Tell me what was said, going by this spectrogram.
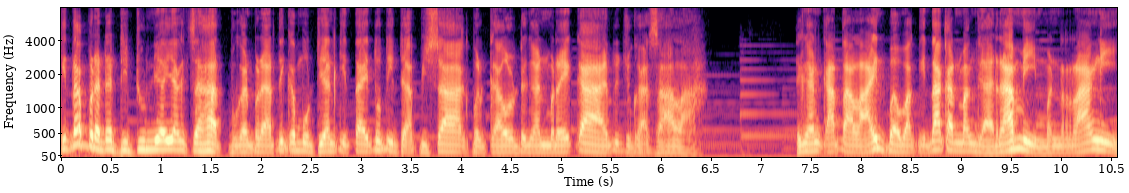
Kita berada di dunia yang jahat, bukan berarti kemudian kita itu tidak bisa bergaul dengan mereka, itu juga salah. Dengan kata lain bahwa kita akan menggarami, menerangi.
